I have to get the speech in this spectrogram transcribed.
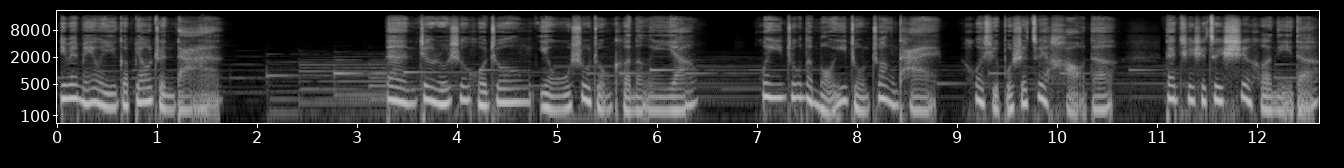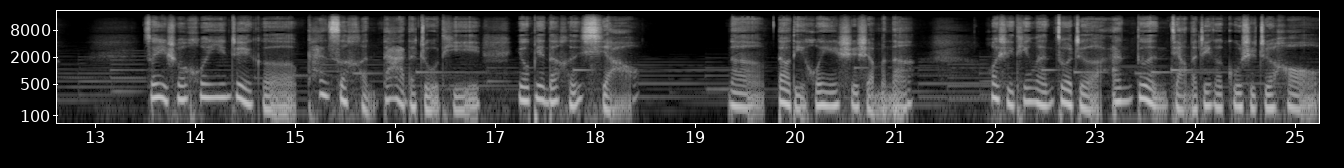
因为没有一个标准答案。但正如生活中有无数种可能一样，婚姻中的某一种状态或许不是最好的，但却是最适合你的。所以说，婚姻这个看似很大的主题，又变得很小。那到底婚姻是什么呢？或许听完作者安顿讲的这个故事之后，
